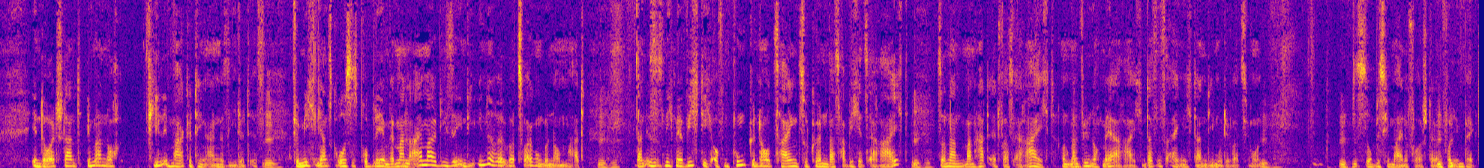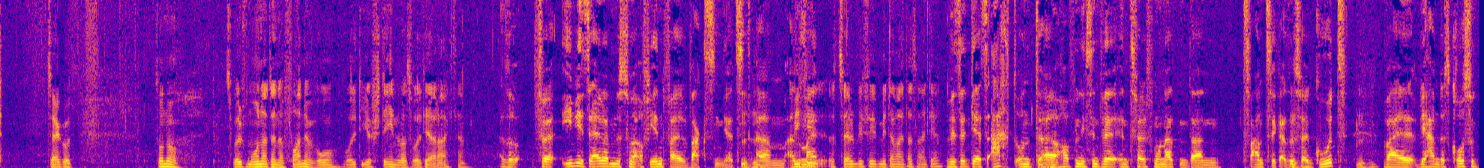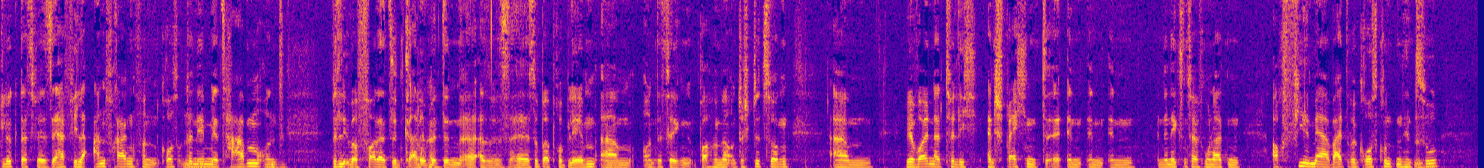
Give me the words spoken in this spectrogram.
in Deutschland immer noch viel im Marketing angesiedelt ist. Mhm. Für mich ein ganz großes Problem. Wenn man mhm. einmal diese in die innere Überzeugung genommen hat, mhm. dann ist es nicht mehr wichtig, auf den Punkt genau zeigen zu können, was habe ich jetzt erreicht, mhm. sondern man hat etwas erreicht und man mhm. will noch mehr erreichen. Das ist eigentlich dann die Motivation. Mhm. Das ist so ein bisschen meine Vorstellung von Impact. Sehr gut. Tono, zwölf Monate nach vorne, wo wollt ihr stehen? Was wollt ihr erreicht haben? Also für Iwi selber müssen wir auf jeden Fall wachsen jetzt. Mhm. Ähm, also wie, viel, erzähl, wie viele Mitarbeiter seid ihr? Wir sind jetzt acht und äh, mhm. äh, hoffentlich sind wir in zwölf Monaten dann 20. Also es mhm. wäre gut, mhm. weil wir haben das große Glück, dass wir sehr viele Anfragen von Großunternehmen mhm. jetzt haben und mhm. ein bisschen überfordert sind gerade okay. mit den, äh, also das ist ein super Problem ähm, und deswegen brauchen wir mehr Unterstützung. Ähm, wir wollen natürlich entsprechend äh, in, in, in, in den nächsten zwölf Monaten auch viel mehr weitere Großkunden hinzu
